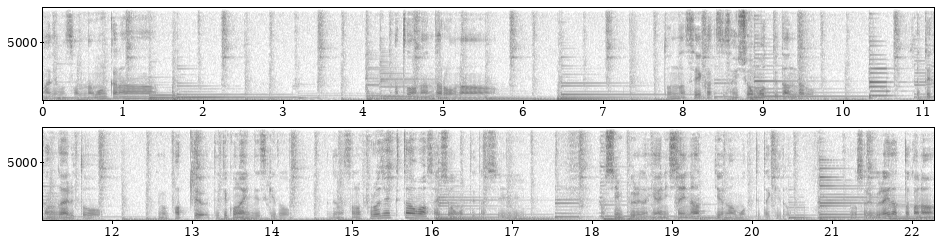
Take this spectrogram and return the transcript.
まあでもそんなもんかな。とは何だろうな。どんな生活最初思ってたんだろう。そうやって考えると今パッて出てこないんですけどでもそのプロジェクターは最初思ってたしまあシンプルな部屋にしたいなっていうのは思ってたけどでもそれぐらいだったかな。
